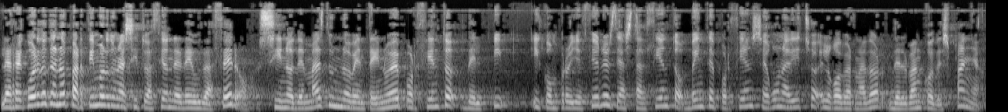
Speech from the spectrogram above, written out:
Les recuerdo que no partimos de una situación de deuda cero, sino de más de un 99% del PIB y con proyecciones de hasta el 120%, según ha dicho el gobernador del Banco de España,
